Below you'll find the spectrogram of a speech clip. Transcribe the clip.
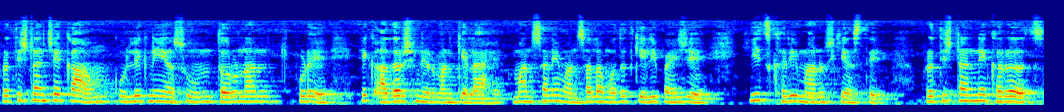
प्रतिष्ठानचे काम उल्लेखनीय असून तरुणांपुढे एक आदर्श निर्माण केला आहे. माणसाने माणसाला मदत केली पाहिजे हीच खरी माणुसकी असते. प्रतिष्ठानने खरंच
